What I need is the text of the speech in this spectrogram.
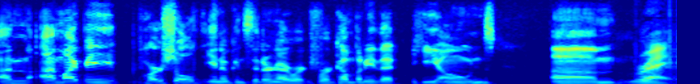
I'm I might be partial, you know, considering I work for a company that he owns. Um, Right.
